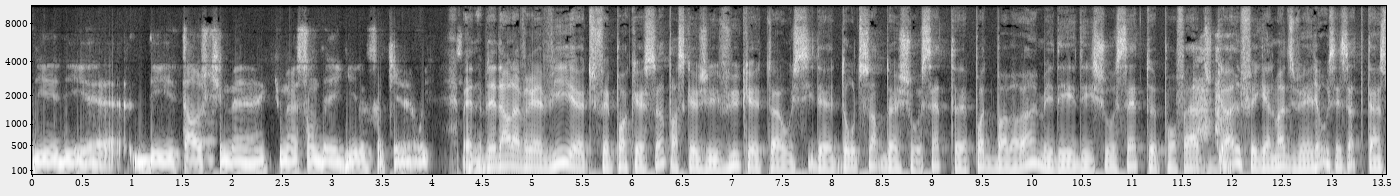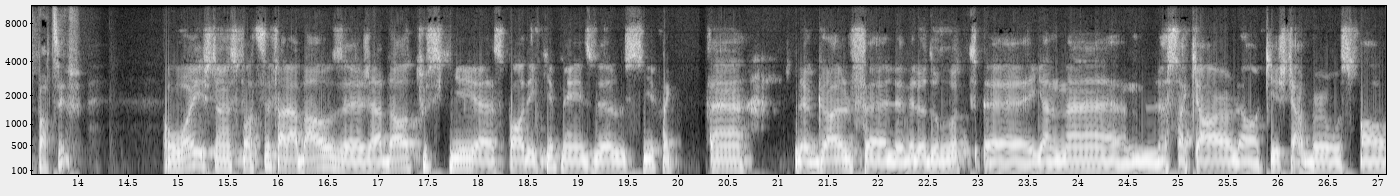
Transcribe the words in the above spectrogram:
des, tâches qui me, qui me sont déléguées. que, oui, dans la vraie vie, tu fais pas que ça parce que j'ai vu que tu as aussi d'autres sortes de chaussettes, pas de bas mais des, chaussettes pour faire du golf, également du vélo, c'est ça? Tu es un sportif? Oui, je suis un sportif à la base. J'adore tout ce qui est sport d'équipe, mais individuel aussi. Fait tant le golf, euh, le vélo de route, euh, également euh, le soccer, le hockey, je carbure au sport.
